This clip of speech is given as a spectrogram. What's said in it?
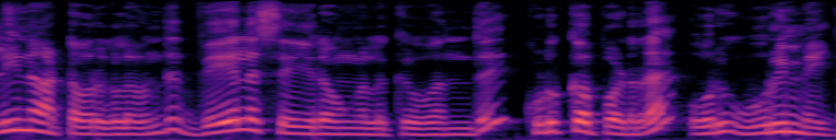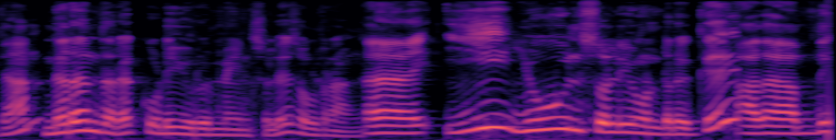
வெளிநாட்டவர்களை வந்து வேலை செய்யறவங்களுக்கு வந்து கொடுக்கப்படுற ஒரு உரிமை. தான் நிரந்தர குடியுரிமைன்னு சொல்லி சொல்றாங்க. இயூன்னு சொல்லி ஒன்று இருக்கு. அதாவது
